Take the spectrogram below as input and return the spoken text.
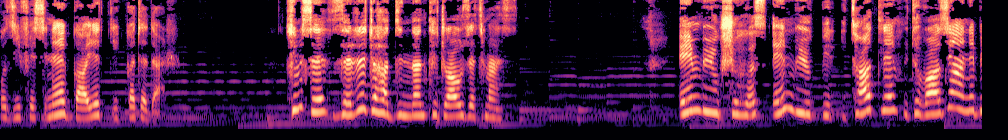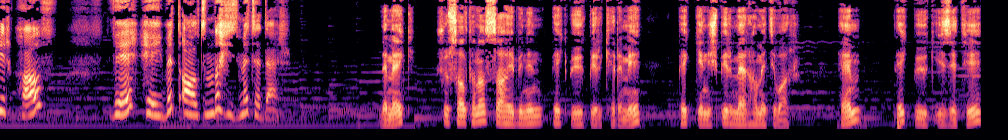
vazifesine gayet dikkat eder. Kimse zerrece haddinden tecavüz etmez. En büyük şahıs en büyük bir itaatle mütevaziyane bir hav ve heybet altında hizmet eder. Demek şu saltanat sahibinin pek büyük bir keremi, pek geniş bir merhameti var. Hem pek büyük izzeti,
